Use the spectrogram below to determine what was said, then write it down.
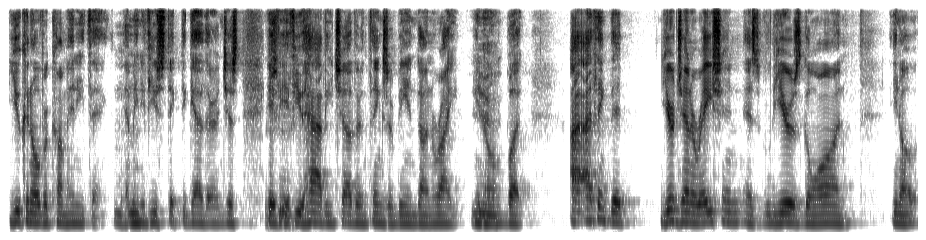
you can overcome anything. I mm-hmm. mean, if you stick together and just if, if you have each other and things are being done right, you know. But I, I think that your generation, as years go on, you know,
